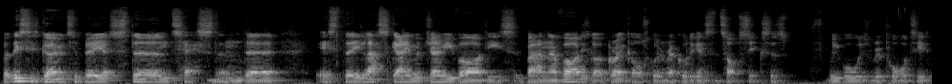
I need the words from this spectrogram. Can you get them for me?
But this is going to be a stern test, and uh, it's the last game of Jamie Vardy's ban. Now Vardy's got a great goal scoring record against the top six, as we've always reported,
